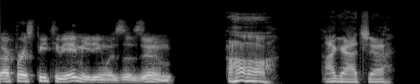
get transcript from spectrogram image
our first PTBA meeting was a Zoom. Oh, I gotcha.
